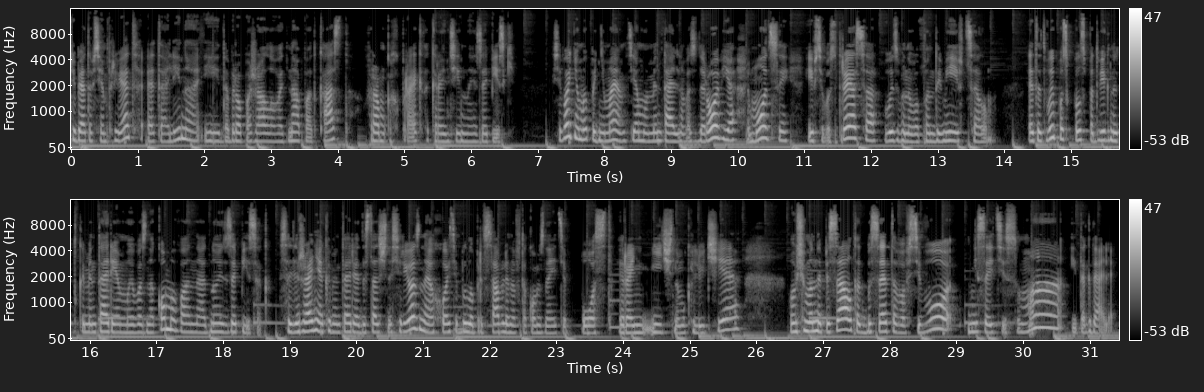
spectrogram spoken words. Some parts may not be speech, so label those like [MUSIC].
Ребята, всем привет! Это Алина, и добро пожаловать на подкаст в рамках проекта «Карантинные записки». Сегодня мы поднимаем тему ментального здоровья, эмоций и всего стресса, вызванного пандемией в целом. Этот выпуск был сподвигнут комментарием моего знакомого на одну из записок. Содержание комментария достаточно серьезное, хоть и было представлено в таком, знаете, пост-ироничном ключе. В общем, он написал, как бы с этого всего не сойти с ума и так далее.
